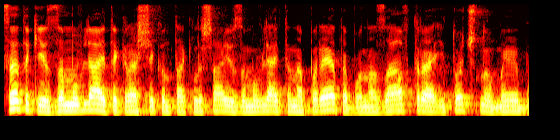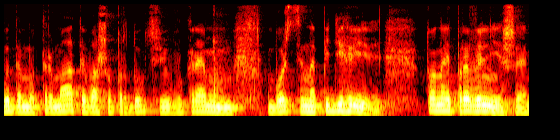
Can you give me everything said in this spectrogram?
Все-таки замовляйте краще контакт лишаю, замовляйте наперед або на завтра, і точно ми будемо тримати вашу продукцію в окремому бочці на підігріві. То найправильніше.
